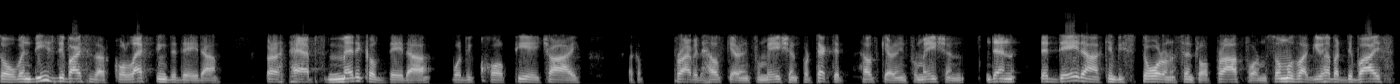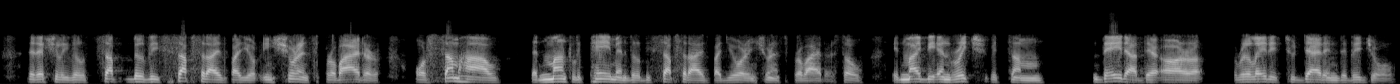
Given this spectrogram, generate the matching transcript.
So when these devices are collecting the data, perhaps medical data, what we call PHI, like a private healthcare information, protected healthcare information, then the data can be stored on a central platform. It's almost like you have a device that actually will, sub, will be subsidized by your insurance provider, or somehow that monthly payment will be subsidized by your insurance provider. So it might be enriched with some data that are related to that individual.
